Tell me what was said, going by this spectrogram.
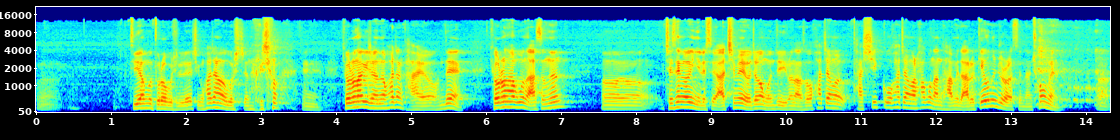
어, 뒤에 한번 돌아보실래요? 지금 화장하고 계시잖아요, 그죠? 예. 결혼하기 전에 화장 다 해요. 근데 결혼하고 나서는 어, 제 생각엔 이랬어요. 아침에 여자가 먼저 일어나서 화장을 다 씻고 화장을 하고 난 다음에 나를 깨우는 줄 알았어요. 난 처음엔. 어,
